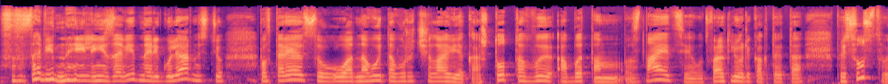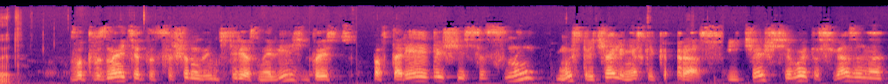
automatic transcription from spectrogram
с завидной или незавидной регулярностью повторяются у одного и того же человека. Что-то вы об этом знаете? Вот в фольклоре как-то это присутствует? Вот вы знаете, это совершенно интересная вещь. То есть повторяющиеся сны мы встречали несколько раз. И чаще всего это связано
